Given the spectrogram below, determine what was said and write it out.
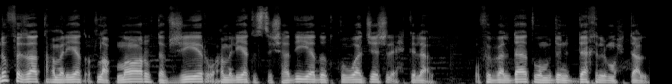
نفذت عمليات إطلاق نار وتفجير وعمليات استشهادية ضد قوات جيش الاحتلال. وفي بلدات ومدن الداخل المحتل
